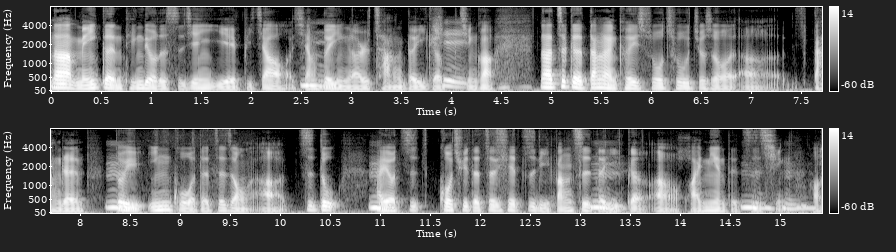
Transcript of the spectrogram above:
那每一个人停留的时间也比较相对应而长的一个情况。嗯、那这个当然可以说出，就是说呃，港人对于英国的这种呃制度。还有治过去的这些治理方式的一个、嗯、呃怀念的之情，嗯嗯、哦，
